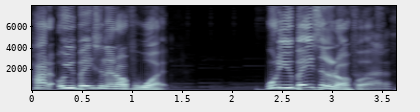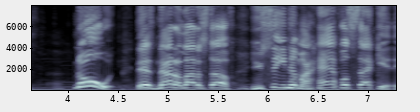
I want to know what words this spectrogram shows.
How do, are you basing that off of what? What are you basing it off of? Lot of stuff. No, there's not a lot of stuff. You seen him a half a second.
